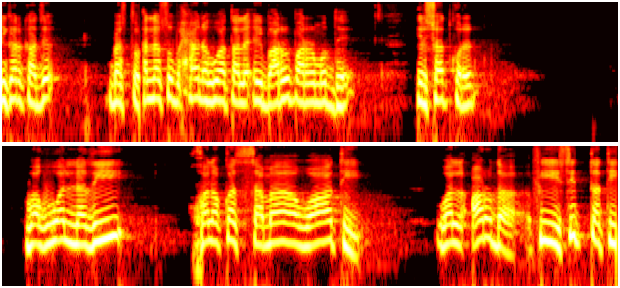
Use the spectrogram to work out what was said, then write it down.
লিখার কাজে ব্যস্ত। আল্লাহ সুবহান হুয়া তালা এই বারো পাড়ার মধ্যে ইরশাদ করেন ওয়াহুয়াল্লাদি খলকাসমাওয়াতি ওয়াল আরদা ফি সিত্তাতি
